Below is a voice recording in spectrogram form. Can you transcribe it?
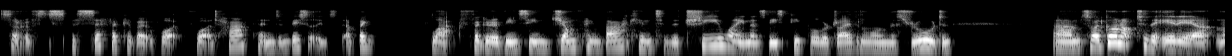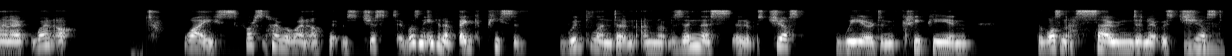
sort of specific about what what had happened, and basically a big black figure had been seen jumping back into the tree line as these people were driving along this road, and um, so I'd gone up to the area, and I went up twice. First time I went up, it was just it wasn't even a big piece of woodland, and, and it was in this, it was just weird and creepy, and there wasn't a sound, and it was mm-hmm. just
